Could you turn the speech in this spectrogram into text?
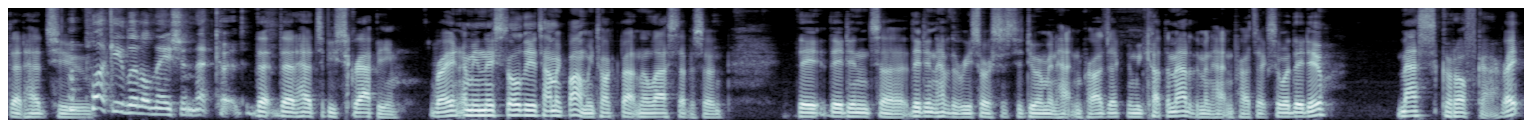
that had A to plucky little nation that could. that that had to be scrappy, right? I mean, they stole the atomic bomb we talked about in the last episode. They they didn't uh, they didn't have the resources to do a Manhattan Project, and we cut them out of the Manhattan Project. So what they do? Maskirovka, right?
